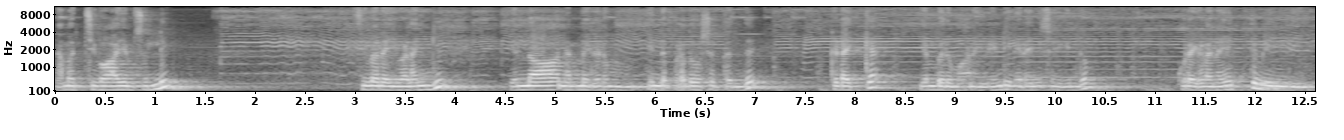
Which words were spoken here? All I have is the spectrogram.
நமச்சிவாயம் சொல்லி சிவனை வணங்கி எல்லா நன்மைகளும் இந்த பிரதோஷத்தந்து கிடைக்க எம்பெருமானை வேண்டி நிறைவு செய்கின்றோம். குறைகள் அனைத்தும் நீங்கி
